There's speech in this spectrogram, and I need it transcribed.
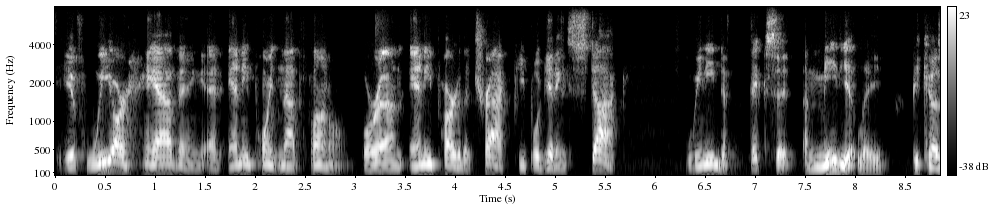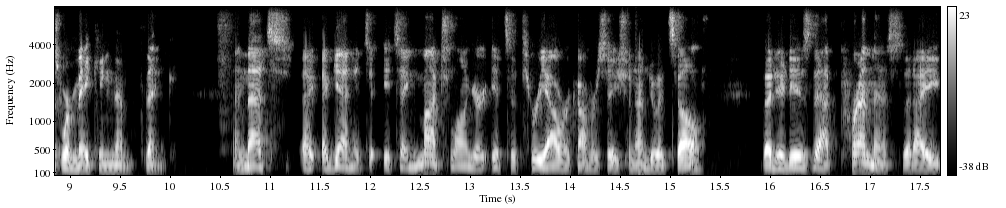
if we are having at any point in that funnel or on any part of the track people getting stuck we need to fix it immediately because we're making them think and that's again it's it's a much longer it's a 3 hour conversation unto itself but it is that premise that i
